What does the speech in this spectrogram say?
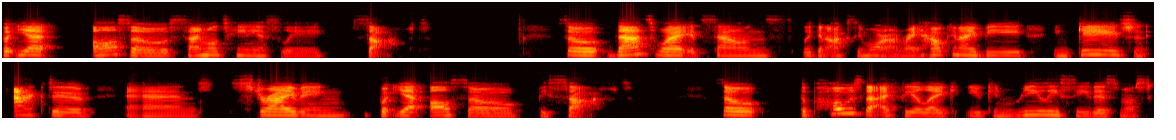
but yet also simultaneously soft. So that's why it sounds like an oxymoron, right? How can I be engaged and active and striving, but yet also be soft? So, the pose that I feel like you can really see this most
